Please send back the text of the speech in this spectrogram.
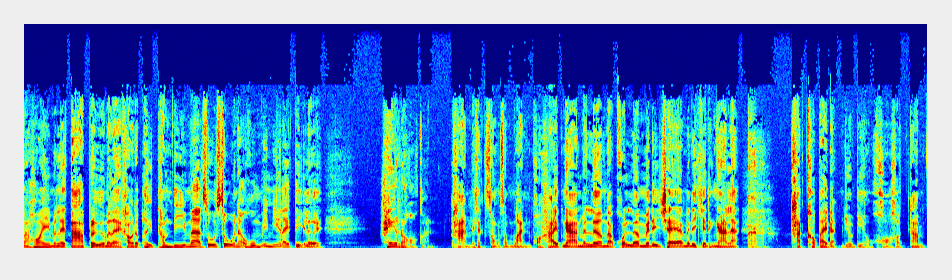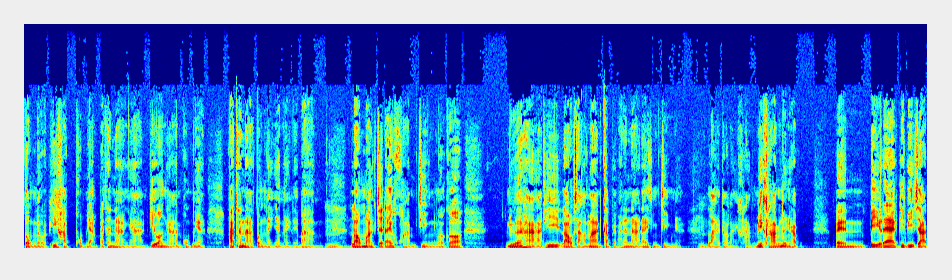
ละห้อยมาเลยตาปรือมาเลยเขาแบบเฮ้ยทำดีมากสู้ๆนะโอ้โหไม่มีอะไรติเลย ให้รอก่อน ผ่านไปสักสองสามวัน พอ hype งานมันเริ่มแบบคนเริ่มไม่ได้แชร์ไม่ได้เขียนถึงงานแล้วอ่าทักเขาไปแบบเดี่ยวๆ ขอเขาตามตรงเลยว่าพี่ครับ ผมอยากพัฒนางาน พี่ว่างานผมเนี่ยพัฒนาตรงไหนยังไงได้บ้างอืมเรามักจะได้ความจริงแล้วก็เนื้อหาที่เราสามารถกลับไปพัฒนาได้จริง ๆ เนี่ย หลายต่อหลายครั้งมีครั้งหนึ่งครับ เป็นปีแรกที่พี่จัด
